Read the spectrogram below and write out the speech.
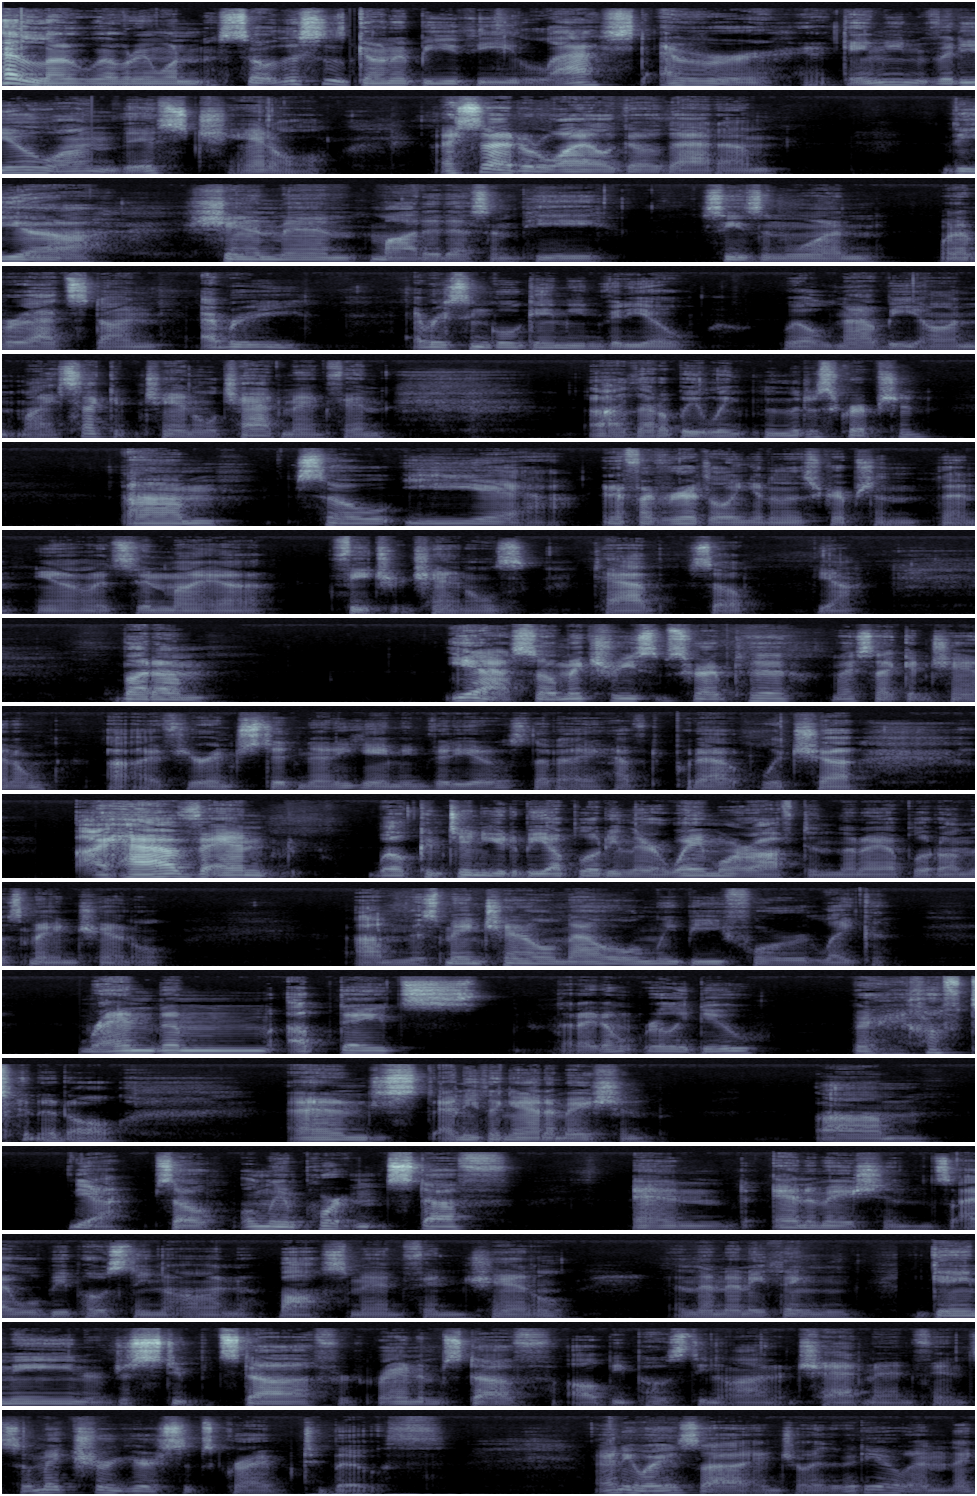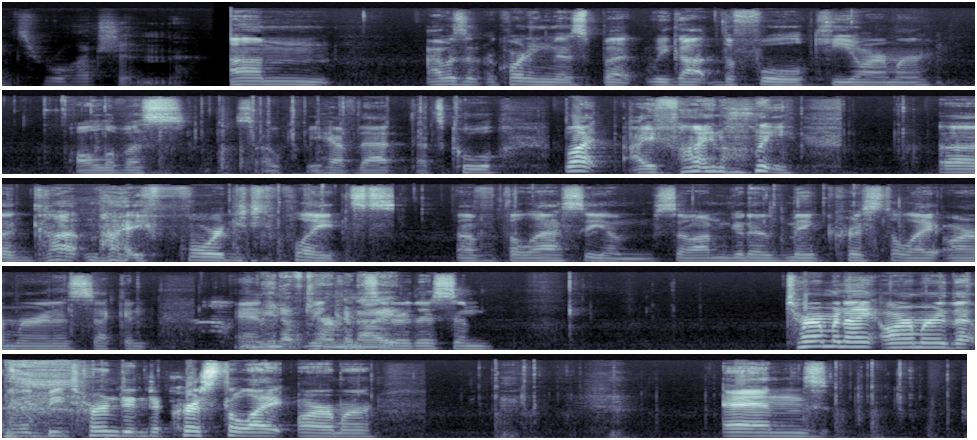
Hello everyone, so this is gonna be the last ever gaming video on this channel. I decided a while ago that um the uh Shanman modded SMP season 1, whenever that's done, every every single gaming video will now be on my second channel, Chadmanfin. Uh, that'll be linked in the description. Um, so yeah, and if I forget to link in the description, then you know it's in my uh, featured channels tab. So yeah, but um, yeah. So make sure you subscribe to my second channel uh, if you're interested in any gaming videos that I have to put out, which uh, I have and will continue to be uploading there way more often than I upload on this main channel. Um, this main channel now only be for like random updates that I don't really do very often at all, and just anything animation. Um, yeah, so only important stuff and animations I will be posting on Bossman Finn channel, and then anything gaming or just stupid stuff or random stuff I'll be posting on Chadman Finn. So make sure you're subscribed to both. Anyways, uh, enjoy the video and thanks for watching. Um, I wasn't recording this, but we got the full key armor, all of us. So we have that. That's cool. But I finally uh, got my forged plates of Thalassium, so I'm gonna make crystallite armor in a second, and we consider this in terminite armor that will be turned into crystallite armor, and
